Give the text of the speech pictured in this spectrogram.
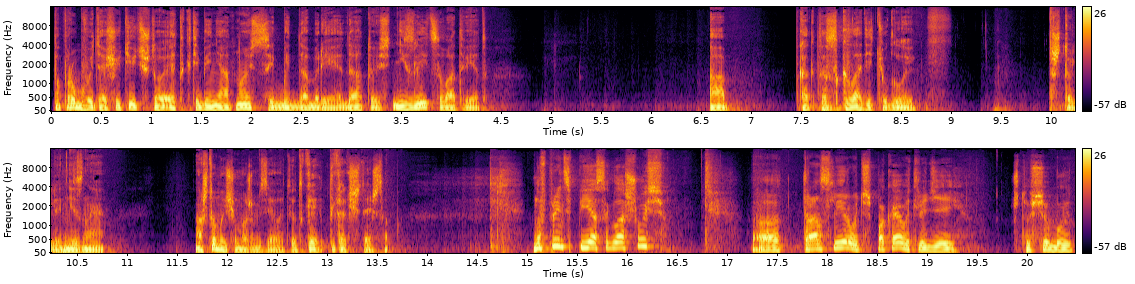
попробовать ощутить, что это к тебе не относится, и быть добрее, да, то есть не злиться в ответ, а как-то сгладить углы, что ли, не знаю. А что мы еще можем сделать? Вот как, ты как считаешь сам? Ну, в принципе, я соглашусь. А, транслировать, успокаивать людей, что все будет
